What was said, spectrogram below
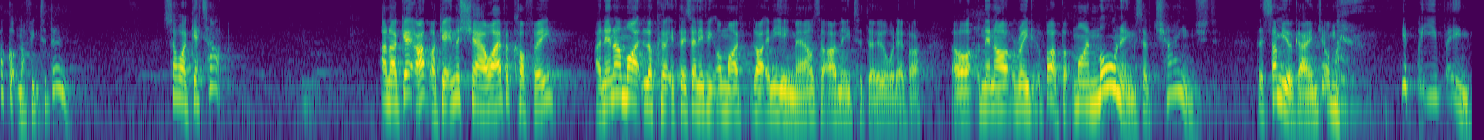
I've got nothing to do. So I get up. And I get up, I get in the shower, I have a coffee, and then I might look at if there's anything on my, like any emails that I need to do or whatever. Or, and then I'll read it. above. But my mornings have changed. There's some of you are going, John, where have you been?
